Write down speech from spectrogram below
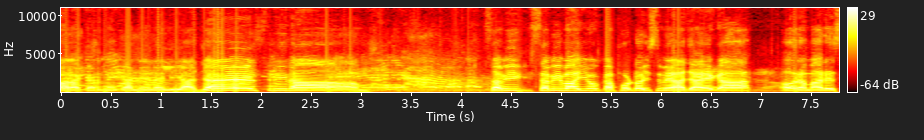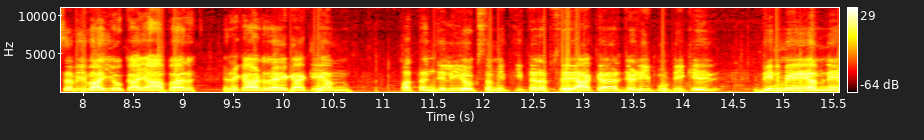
बड़ा करने का निर्णय लिया। जय श्री राम सभी सभी भाइयों का फ़ोटो इसमें आ जाएगा और हमारे सभी भाइयों का यहाँ पर रिकॉर्ड रहेगा कि हम पतंजलि योग समिति की तरफ़ से आकर जड़ी बूटी के दिन में हमने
